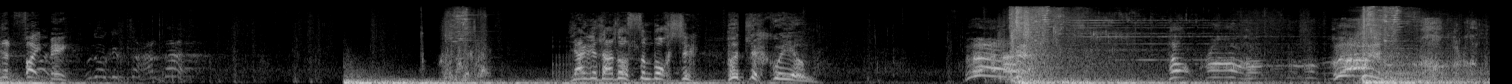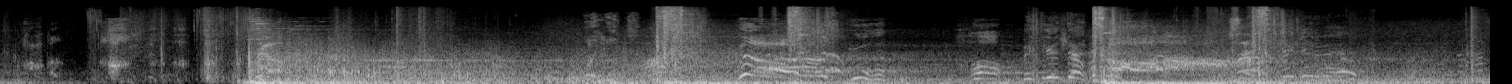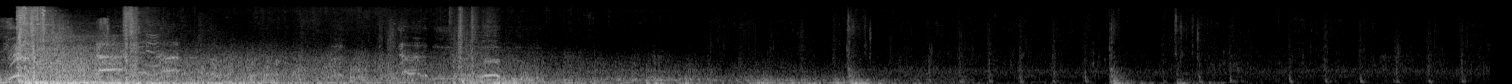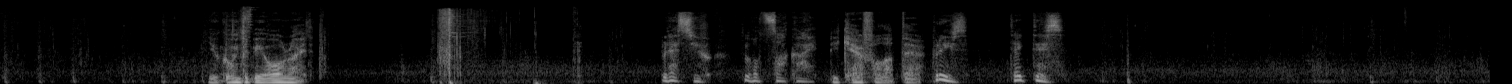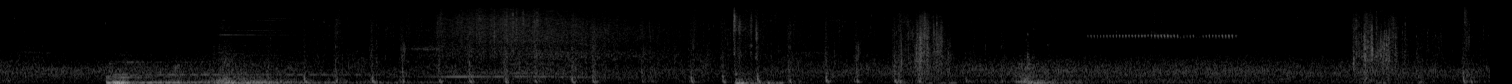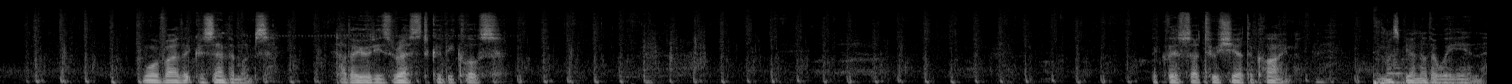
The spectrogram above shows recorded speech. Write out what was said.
Stand and fight me! Яг л алуулсан бох шиг хөдлөхгүй юм. Bless you, Lord Sakai. Be careful up there. Please, take this. More violet chrysanthemums. Tadayori's rest could be close. Cliffs are uh, too sheer to climb. There must be another way in.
